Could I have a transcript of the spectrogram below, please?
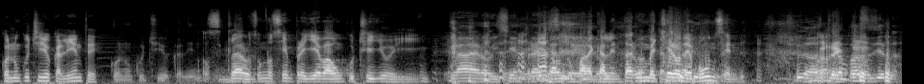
Con un cuchillo caliente. Con un cuchillo caliente. O sea, claro, uno siempre lleva un cuchillo y Claro, y siempre hay donde- para calentar un mechero de. Bunsen. Claro, haciendo-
